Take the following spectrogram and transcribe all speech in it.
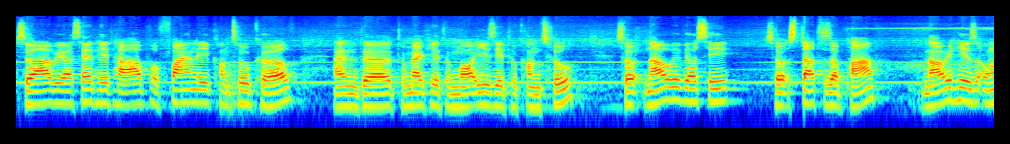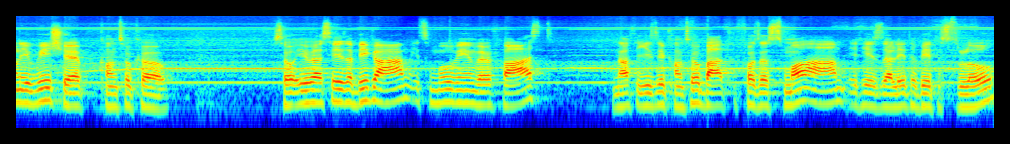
So I will set it up finely control curve and uh, to make it more easy to control. So now we will see, so start the pump. Now it is only V-shaped control curve. So you will see the big arm, it's moving very fast, not easy control, but for the small arm, it is a little bit slow.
